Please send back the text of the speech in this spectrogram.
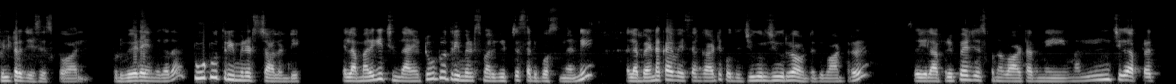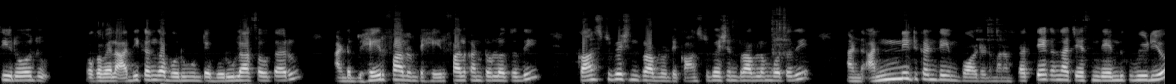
ఫిల్టర్ చేసేసుకోవాలి. ఇప్పుడు వేడైంది కదా టూ టు త్రీ మినిట్స్ చాలండి. ఇలా మరిగించిన దాన్ని టూ టు త్రీ మినిట్స్ మరిగిస్తే సరిపోతుందండి. ఇలా బెండకాయ వేసాం కాబట్టి కొద్దిగా జిగురు జిగురుగా ఉంటుంది వాటర్. సో ఇలా ప్రిపేర్ చేసుకున్న వాటర్ని మంచిగా ప్రతిరోజు ఒకవేళ అధికంగా బరువు ఉంటే బరువు లాస్ అవుతారు. అండ్ హెయిర్ ఫాల్ ఉంటే హెయిర్ ఫాల్ కంట్రోల్ అవుతుంది. కాన్స్టిపేషన్ ప్రాబ్లం ఉంటే కాన్స్టిపేషన్ ప్రాబ్లం పోతుంది. అండ్ అన్నిటికంటే ఇంపార్టెంట్ మనం ప్రత్యేకంగా చేసింది ఎందుకు వీడియో?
